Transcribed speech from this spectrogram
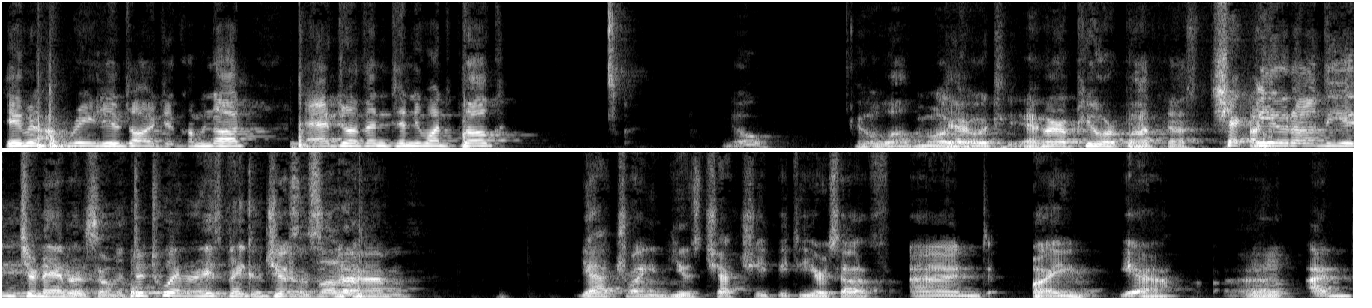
David, I really enjoyed you coming on. Uh, do you have anything you want to plug? No. Oh, well, I'm all there. good. Yeah. We're a pure podcast. Check me out on the internet or something. The Twitter is big. just um, yeah, try and use ChatGPT yourself, and I yeah, uh, Yeah. and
